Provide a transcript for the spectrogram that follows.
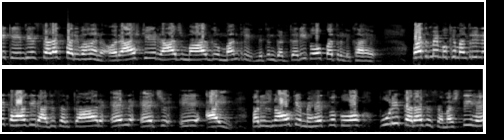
ने केंद्रीय सड़क परिवहन और राष्ट्रीय राजमार्ग मंत्री नितिन गडकरी को पत्र लिखा है। पत्र में मुख्यमंत्री ने कहा कि राज्य सरकार एनएचएआई परियोजनाओं के महत्व को पूरी तरह से समझती है।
